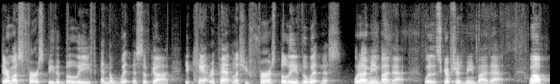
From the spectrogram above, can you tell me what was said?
there must first be the belief and the witness of God. You can't repent unless you first believe the witness. What do I mean by that? What do the scriptures mean by that? Well,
